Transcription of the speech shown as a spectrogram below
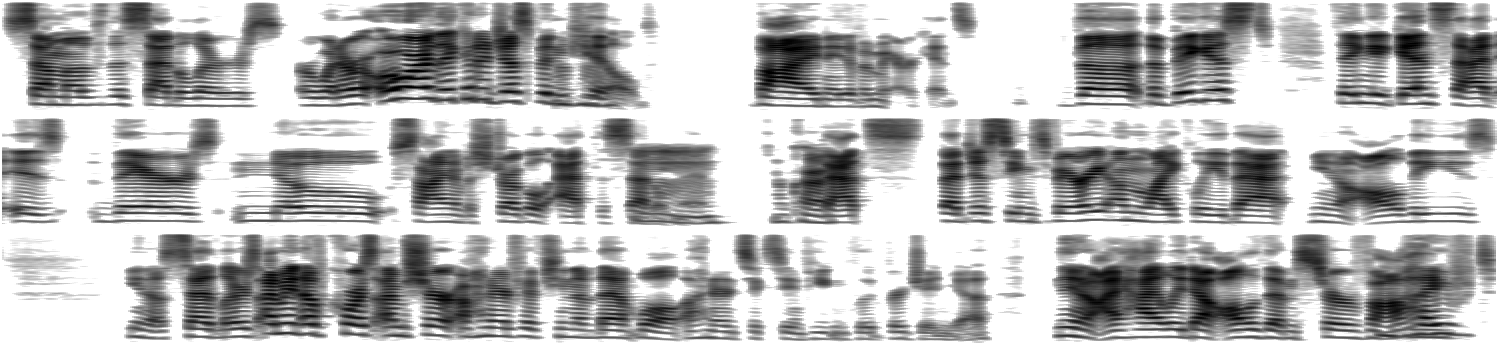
some of the settlers or whatever, or they could have just been Mhm. killed by Native Americans. The the biggest thing against that is there's no sign of a struggle at the settlement. Mm, okay. That's that just seems very unlikely that, you know, all these you know, settlers. I mean, of course, I'm sure 115 of them, well, 116 if you include Virginia. You know, I highly doubt all of them mm-hmm. survived,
